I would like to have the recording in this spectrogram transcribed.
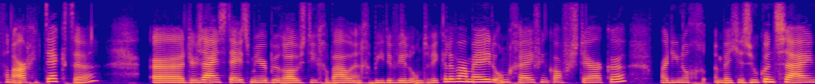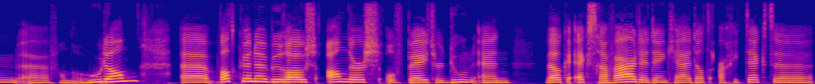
van architecten. Er zijn steeds meer bureaus die gebouwen en gebieden willen ontwikkelen waarmee de omgeving kan versterken, maar die nog een beetje zoekend zijn van hoe dan. wat kunnen bureaus anders of beter doen en welke extra waarde denk jij dat architecten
